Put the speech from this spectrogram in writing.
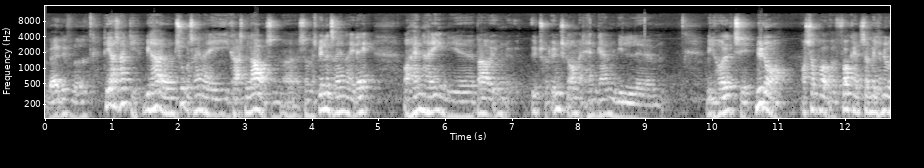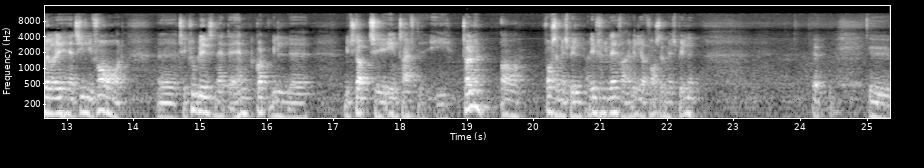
hvad er det for noget? Det er også rigtigt. Vi har jo en supertræner i Carsten Laursen, og- som er spillende træner i dag, og han har egentlig øh, bare ytret ønske om, at han gerne vil, øh, vil holde til nytår. Og så på forkant, så meldte han nu allerede her tidlig i foråret øh, til klubledelsen, at øh, han godt vil, øh, vil stoppe til 31. i 12. og fortsætte med at spille. Og det er selvfølgelig derfor, at han vælger at fortsætte med at spille. Ja. Øh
